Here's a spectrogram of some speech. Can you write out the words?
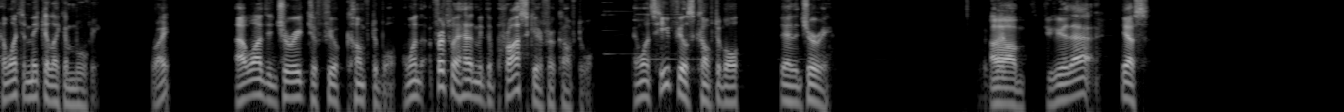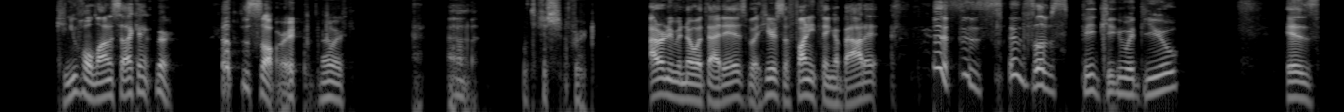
I want to make it like a movie, right? I want the jury to feel comfortable. I want, first of all, I had to make the prosecutor feel comfortable. And once he feels comfortable, then the jury. Um, you hear that? Yes. Can you hold on a second? Sure. Sorry. No worries. Uh, I don't even know what that is, but here's the funny thing about it. this is since I'm speaking with you, is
